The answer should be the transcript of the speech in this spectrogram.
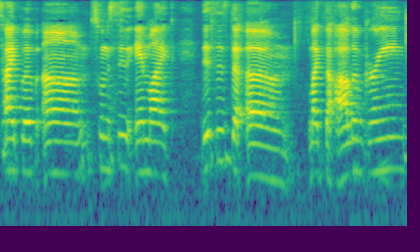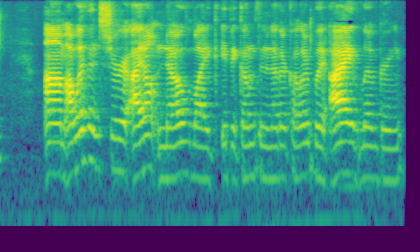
type of um, swimsuit. And like this is the um, like the olive green um, I wasn't sure. I don't know, like, if it comes in another color, but I love green.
